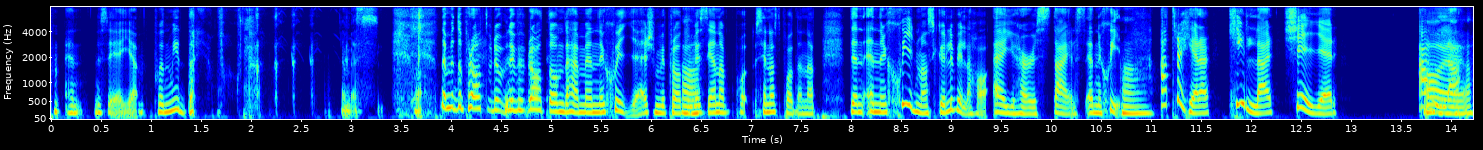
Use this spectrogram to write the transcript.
en, nu säger jag igen, på en middag. Nej, men, s- Nej, men då pratade vi, vi pratade om det här med energier, som vi pratade om Ja. i sena, senaste podden, att den energin man skulle vilja ha är ju Harry Styles-energin. Ja. Attraherar killar, tjejer, alla. Ja, ja, ja.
